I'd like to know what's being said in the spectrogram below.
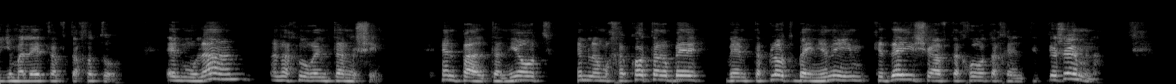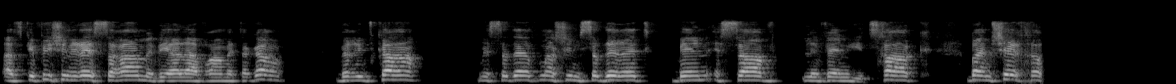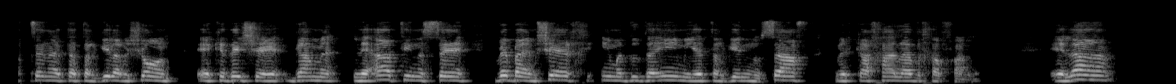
ימלא את הבטחתו. אל מולן אנחנו רואים את הנשים, הן פעלתניות, הן לא מחכות הרבה והן מטפלות בעניינים כדי שההבטחות אכן תתגשמנה. אז כפי שנראה שרה מביאה לאברהם את הגר ורבקה מסדרת מה שהיא מסדרת בין עשיו לבין יצחק, בהמשך רצינו את התרגיל הראשון כדי שגם לאה תינשא ובהמשך עם הדודאים יהיה תרגיל נוסף וכך הלאה וכך הלאה. אלא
